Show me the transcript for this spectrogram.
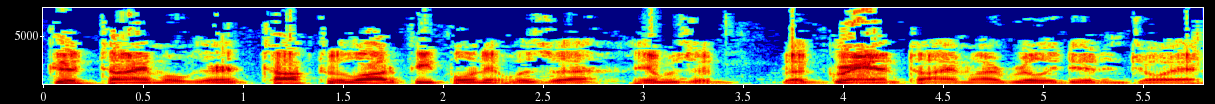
good time over there. Talked to a lot of people, and it was a it was a, a grand time. I really did enjoy it.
